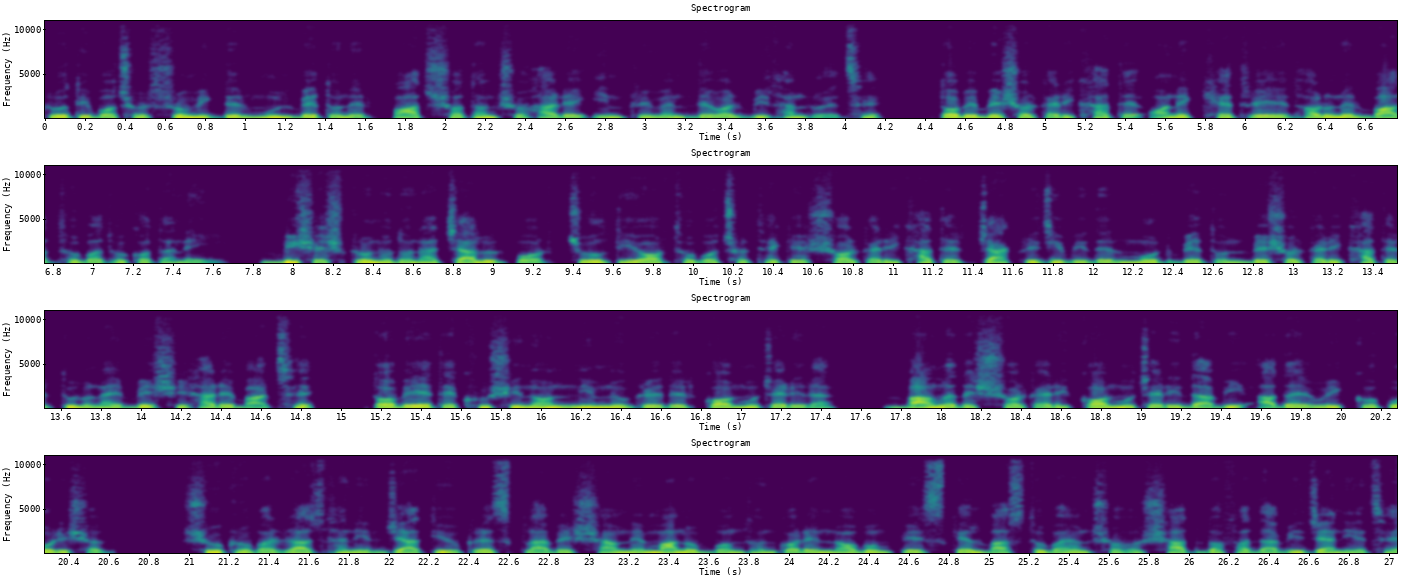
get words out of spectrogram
প্রতি বছর শ্রমিকদের মূল বেতনের পাঁচ শতাংশ হারে ইনক্রিমেন্ট দেওয়ার বিধান রয়েছে, তবে বেসরকারি খাতে অনেক ক্ষেত্রে এ ধরনের বাধ্যবাধকতা নেই। বিশেষ প্রণোদনা চালুর পর চলতি অর্থবছর থেকে সরকারি খাতের চাকরিজীবীদের মোট বেতন বেসরকারি খাতের তুলনায় বেশি হারে বাড়ছে, তবে এতে খুশি নন নিম্ন গ্রেডের কর্মচারীরা। বাংলাদেশ সরকারি কর্মচারী দাবি আদায় ঐক্য পরিষদ শুক্রবার রাজধানীর জাতীয় প্রেস ক্লাবের সামনে মানববন্ধন করে নবম পে স্কেল বাস্তবায়ন সহ সাত দফা দাবি জানিয়েছে।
